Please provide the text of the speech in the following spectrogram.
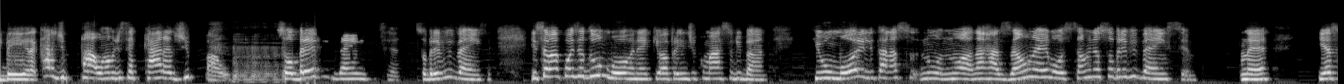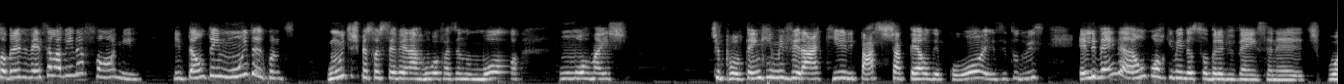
Beira, cara de pau, o nome disso é cara de pau. Sobrevivência, sobrevivência. Isso é uma coisa do humor, né, que eu aprendi com o Márcio Libar. Que o humor, ele tá na, no, na razão, na emoção e na sobrevivência, né? E a sobrevivência, ela vem da fome. Então, tem muita, muitas pessoas que você vê na rua fazendo humor, um humor mais tipo, tem que me virar aqui, ele passa o chapéu depois e tudo isso. Ele vem, da, é um humor que vem da sobrevivência, né? Tipo,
